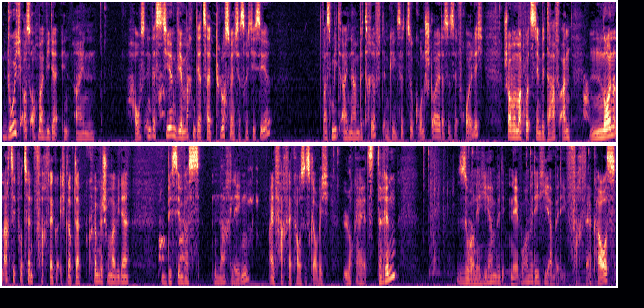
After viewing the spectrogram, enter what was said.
durchaus auch mal wieder in ein Haus investieren. Wir machen derzeit Plus, wenn ich das richtig sehe. Was Mieteinnahmen betrifft, im Gegensatz zur Grundsteuer, das ist erfreulich. Schauen wir mal kurz den Bedarf an. 89% Fachwerk. Ich glaube, da können wir schon mal wieder ein bisschen was nachlegen. Ein Fachwerkhaus ist, glaube ich, locker jetzt drin. So, ne, hier haben wir die. Ne, wo haben wir die? Hier haben wir die. Fachwerkhaus.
